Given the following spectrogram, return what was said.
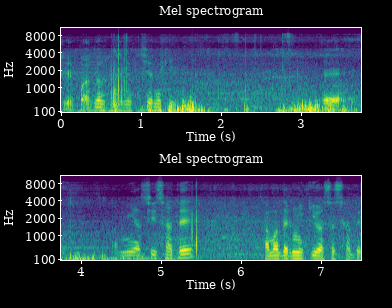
সে পাগল হয়ে যাচ্ছে নাকি? হ্যাঁ, আমি আসি ছাদে আমাদের মিকিও আছে ছাদে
